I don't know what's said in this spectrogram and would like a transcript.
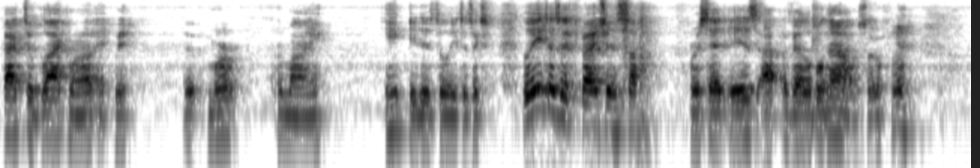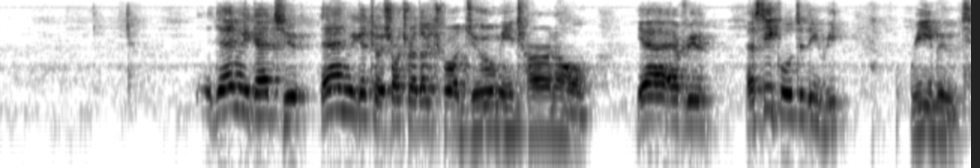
back to Black Marsh with uh, Mer- my it is the latest ex- the latest expansion Somerset is uh, available now. So yeah. Then we get to then we get to a short trailer for Doom Eternal. Yeah, every a sequel to the re- reboot.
